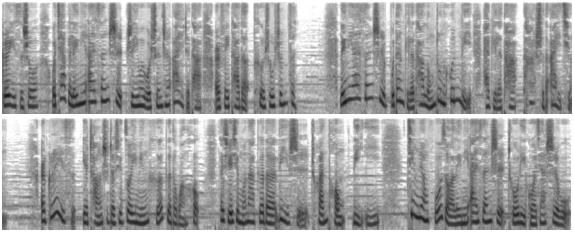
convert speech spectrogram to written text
Grace 说：“我嫁给雷尼埃三世，是因为我深深爱着他，而非他的特殊身份。雷尼埃三世不但给了他隆重的婚礼，还给了他踏实的爱情。而 Grace 也尝试着去做一名合格的王后。她学习摩纳哥的历史传统礼仪，尽量辅佐雷尼埃三世处理国家事务。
